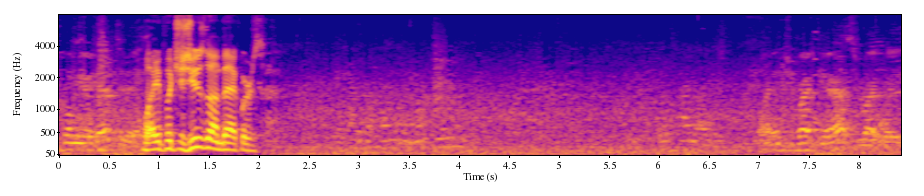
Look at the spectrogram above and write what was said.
Why comb your hair today? Why do you put your shoes on backwards? Why didn't you wipe your ass the right way?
